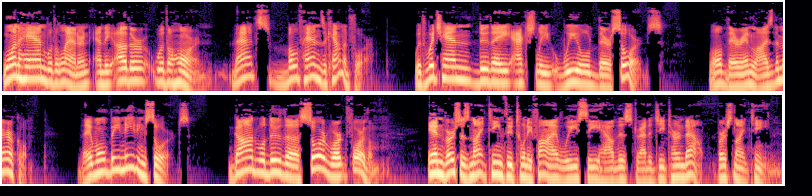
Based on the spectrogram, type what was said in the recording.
one hand with a lantern and the other with a horn. That's both hands accounted for. With which hand do they actually wield their swords? Well, therein lies the miracle. They won't be needing swords. God will do the sword work for them. In verses 19 through 25, we see how this strategy turned out. Verse 19.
